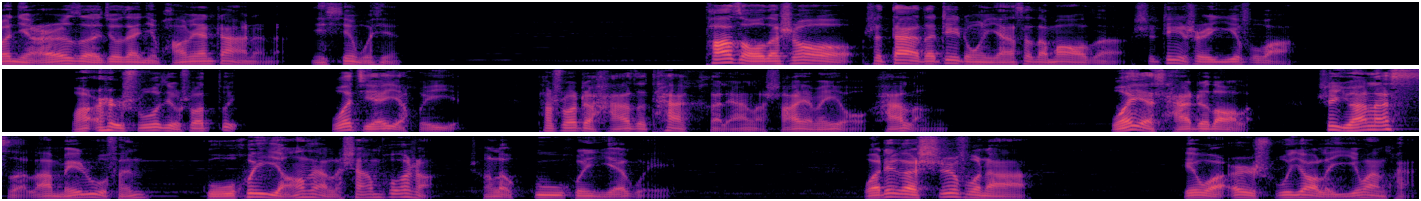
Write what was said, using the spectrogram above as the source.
说你儿子就在你旁边站着呢，你信不信？他走的时候是戴的这种颜色的帽子，是这身衣服吧？我二叔就说对。我姐也回忆，她说这孩子太可怜了，啥也没有，还冷。我也才知道了，是原来死了没入坟，骨灰扬在了山坡上，成了孤魂野鬼。我这个师傅呢，给我二叔要了一万块，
